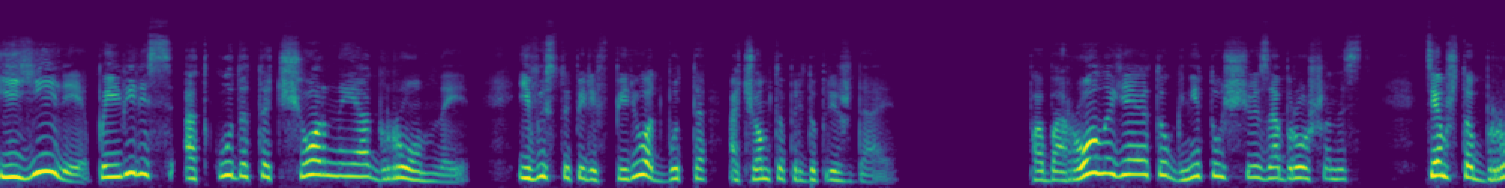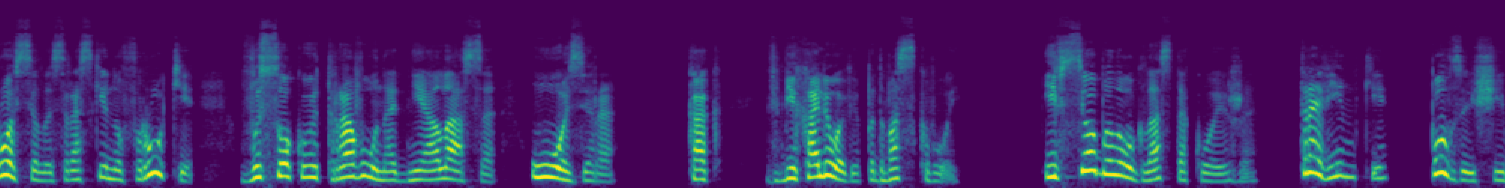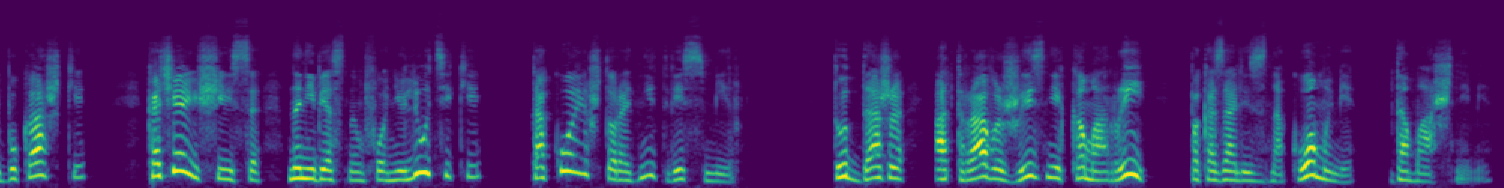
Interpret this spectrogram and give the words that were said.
И ели появились откуда-то черные огромные и выступили вперед, будто о чем-то предупреждая. Поборола я эту гнетущую заброшенность тем, что бросилась, раскинув руки, в высокую траву на дне Аласа у озера, как в Михалеве под Москвой. И все было у глаз такое же. Травинки, ползающие букашки, качающиеся на небесном фоне лютики, такое, что роднит весь мир. Тут даже отравы жизни комары показались знакомыми, домашними.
